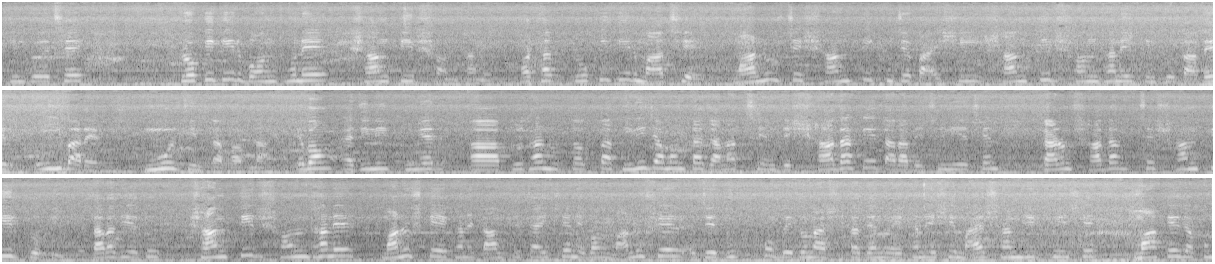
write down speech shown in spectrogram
থিম রয়েছে প্রকৃতির বন্ধনে, শান্তির সন্ধানে। অর্থাৎ প্রকৃতির মাঝে মানুষ যে শান্তি খুঁজে পায়, সেই শান্তির সন্ধানেই কিন্তু তাদের এইবারের মূল চিন্তা ভাবনা এবং যিনি থিমের প্রধান উদ্যোক্তা, তিনি যেমনটা জানাচ্ছেন যে সাদাকে তারা বেছে নিয়েছেন, কারণ সাদা হচ্ছে শান্তির প্রতীক। তারা যেহেতু শান্তির সন্ধানে মানুষকে এখানে টানতে চাইছেন এবং মানুষের যে দুঃখ বেদনা, সেটা যেন এখানে এসে মায়ের সান্নিধ্যে এসে মাকে যখন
